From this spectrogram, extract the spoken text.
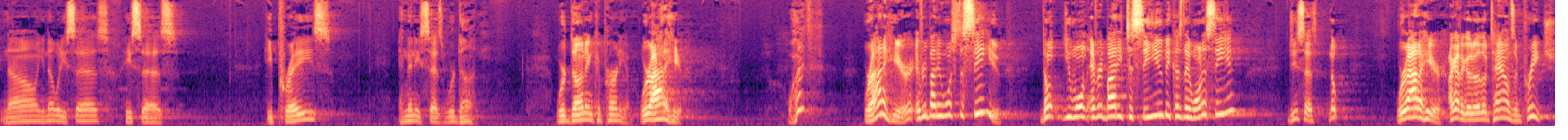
No, you know what he says? He says, he prays, and then he says, we're done. We're done in Capernaum. We're out of here. What? We're out of here. Everybody wants to see you. Don't you want everybody to see you because they want to see you? Jesus says, Nope. We're out of here. I got to go to other towns and preach.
